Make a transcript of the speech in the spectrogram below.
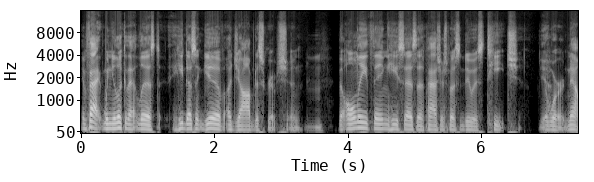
In fact, when you look at that list, he doesn't give a job description. Mm-hmm. The only thing he says that the pastor is supposed to do is teach Yeah. the word. Now,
